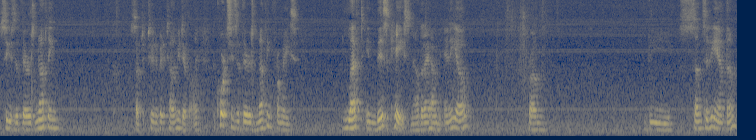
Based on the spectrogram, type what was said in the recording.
sees that there is nothing, subject to anybody telling me differently, the court sees that there is nothing from a, s- left in this case, now that I have an NEO from the Sun City Anthem,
